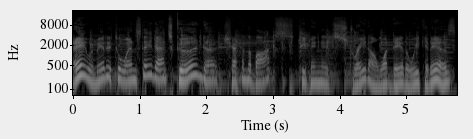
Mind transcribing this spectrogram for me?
Hey, we made it to Wednesday. That's good. Uh, checking the box, keeping it straight on what day of the week it is.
